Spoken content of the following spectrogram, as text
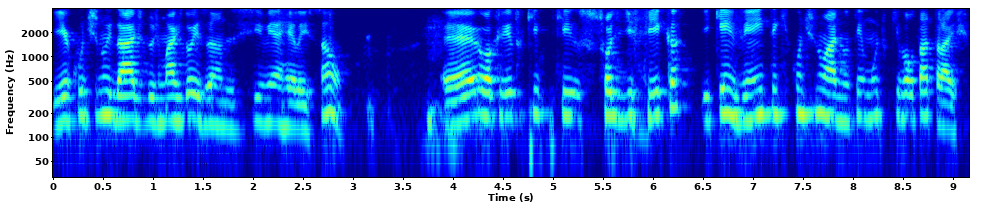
E a continuidade dos mais dois anos, e se vier a reeleição, é, eu acredito que, que solidifica e quem vem tem que continuar, não tem muito que voltar atrás.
